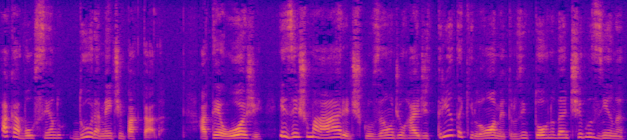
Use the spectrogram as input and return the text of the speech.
acabou sendo duramente impactada. Até hoje, existe uma área de exclusão de um raio de 30 quilômetros em torno da antiga usina,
